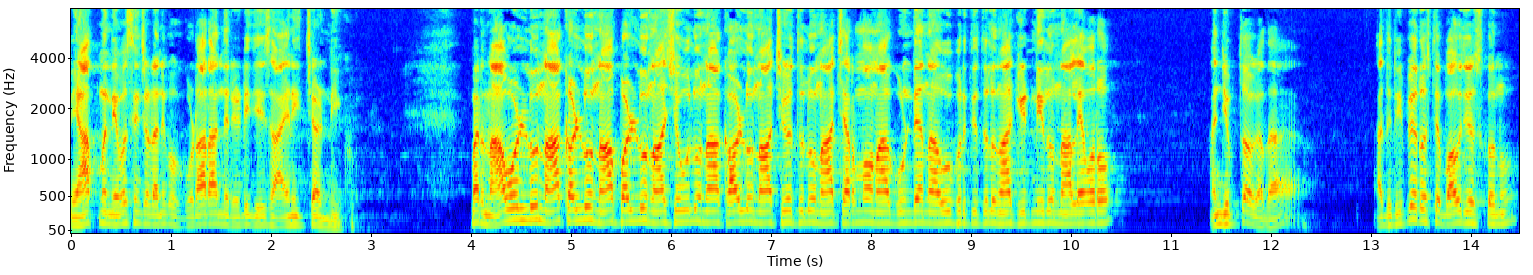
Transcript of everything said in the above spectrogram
నీ ఆత్మ నివసించడానికి ఒక గుడారాన్ని రెడీ చేసి ఆయన ఇచ్చాడు నీకు. మరి నా ఒళ్ళు నా కళ్ళు నా పళ్ళు నా చెవులు నా కాళ్ళు నా చేతులు నా చర్మం నా గుండె నా ఊపిరితిత్తులు నా కిడ్నీలు నా లెవరో అని చెప్తావు కదా? అది రిపేర్ వస్తే బాగు చేసుకోను.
